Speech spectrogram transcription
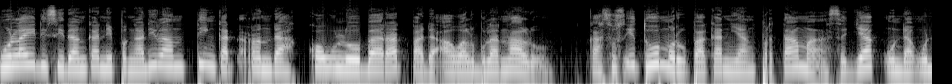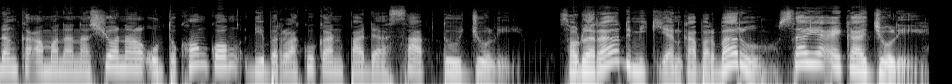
mulai disidangkan di pengadilan tingkat rendah Kowloon Barat pada awal bulan lalu. Kasus itu merupakan yang pertama sejak Undang-Undang Keamanan Nasional untuk Hong Kong diberlakukan pada 1 Juli. Saudara, demikian kabar baru. Saya Eka Juli.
